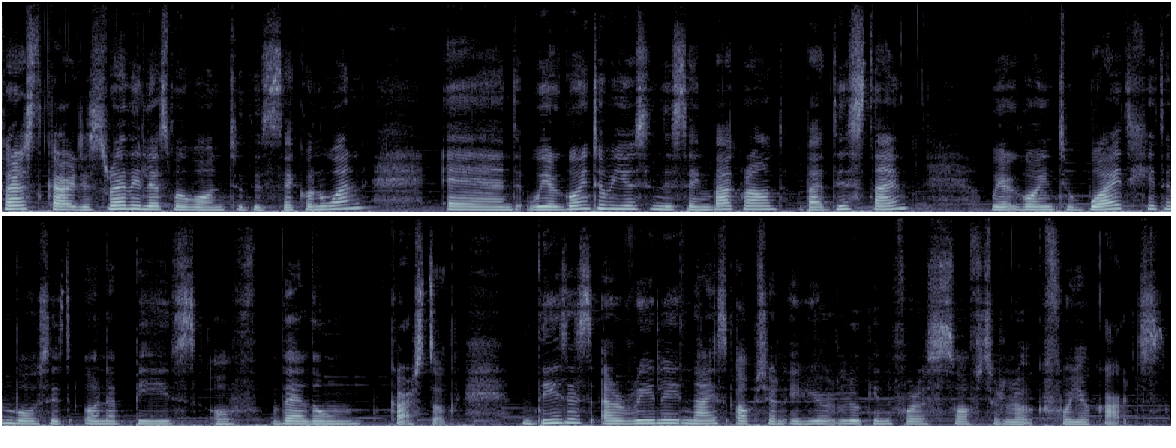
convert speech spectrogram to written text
First card is ready, let's move on to the second one. And we are going to be using the same background, but this time we are going to white heat emboss it on a piece of vellum cardstock. This is a really nice option if you're looking for a softer look for your cards.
